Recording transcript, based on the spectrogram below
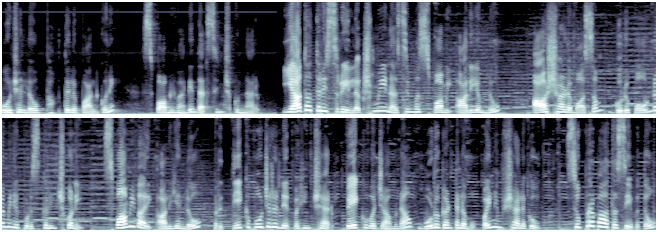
పూజల్లో భక్తులు పాల్గొని స్వామివారిని దర్శించుకున్నారు. యాదాద్రి శ్రీ లక్ష్మీ నరసింహస్వామి ఆలయంలో ఆషాఢమాసం గురు పౌర్ణమిని పురస్కరించుకుని స్వామివారి ఆలయంలో ప్రత్యేక పూజలు నిర్వహించారు. వేకువజామున మూడు గంటల ముప్పై నిమిషాలకు సుప్రభాత సేవతో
